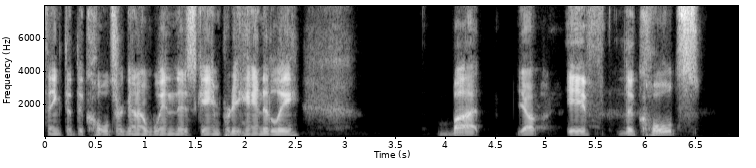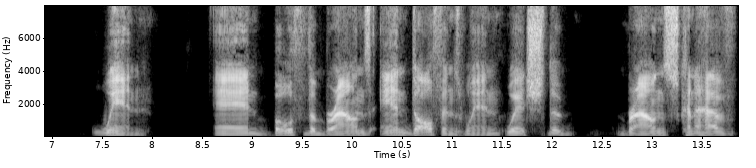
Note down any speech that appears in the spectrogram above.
think that the Colts are going to win this game pretty handedly. But yep, if the Colts win and both the Browns and Dolphins win, which the Browns kind of have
